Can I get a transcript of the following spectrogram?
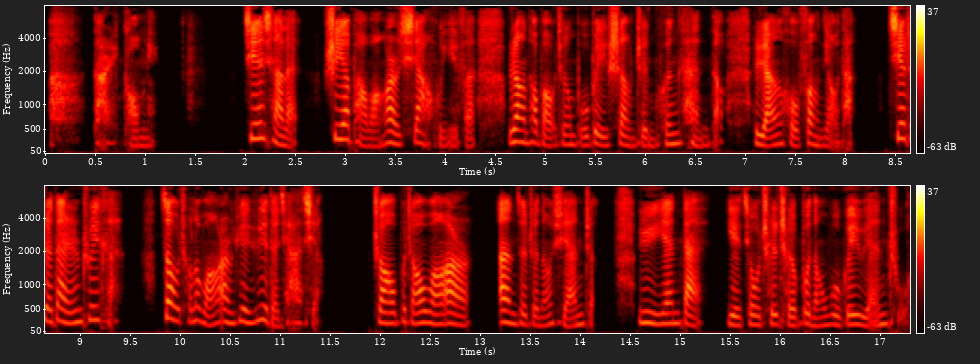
啊，大人高明。”接下来，师爷把王二吓唬一番，让他保证不被尚振坤看到，然后放掉他。接着带人追赶，造成了王二越狱的假象。找不着王二，案子只能悬着，玉烟袋也就迟迟不能物归原主。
